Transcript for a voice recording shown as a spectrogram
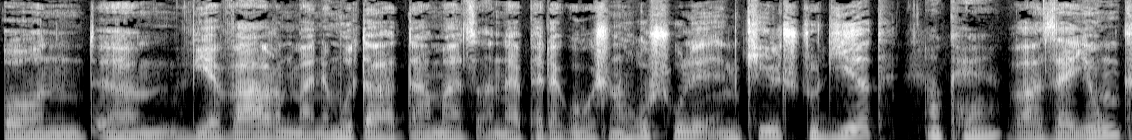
und ähm, wir waren, meine Mutter hat damals an der Pädagogischen Hochschule in Kiel studiert, Okay. war sehr jung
